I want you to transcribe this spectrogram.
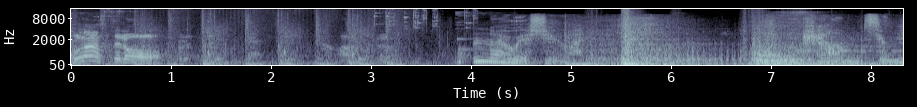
Blast it all! No issue. Come to me.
